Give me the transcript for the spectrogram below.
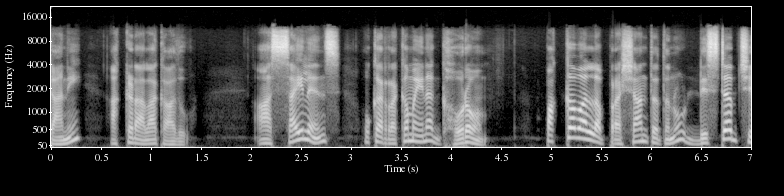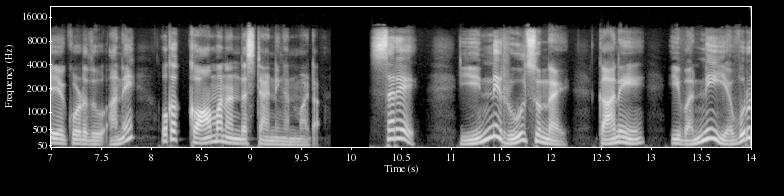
కాని అక్కడ అలా కాదు. ఆ సైలెన్స్ ఒక రకమైన గౌరవం. పక్కవాళ్ళ ప్రశాంతతను డిస్టర్బ్ చేయకూడదు అనే ఒక కామన్ అండర్స్టాండింగ్ అన్నమాట. సరే ఎన్ని రూల్సున్నాయి కానీ ఇవన్నీ ఎవరూ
